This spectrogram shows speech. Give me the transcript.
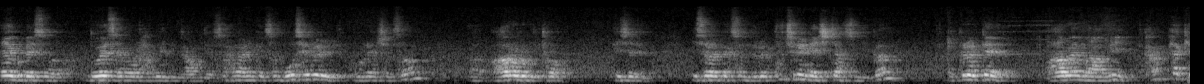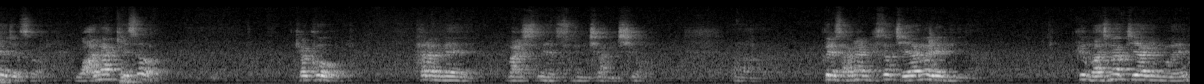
애굽에서 노예 생활을 하고 있는 가운데서 하나님께서 모세를 보내셔서 어, 바로로부터 이제 이스라엘 백성들을 구출해 내시지 않습니까? 그럴 때 바로의 마음이 강팍해져서 완악해서 결코 하나님의 말씀에 순응치 않지요. 어, 그래서 하나님께서 재앙을 내립니다. 그 마지막 재앙이 뭐예요?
